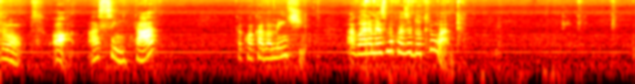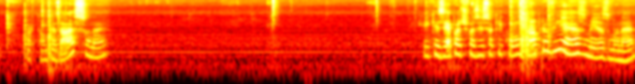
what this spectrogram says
Pronto, ó, assim, tá? Tá com acabamentinho. Agora, a mesma coisa do outro lado. Cortar um pedaço, né? Quem quiser pode fazer isso aqui com o próprio viés mesmo, né?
